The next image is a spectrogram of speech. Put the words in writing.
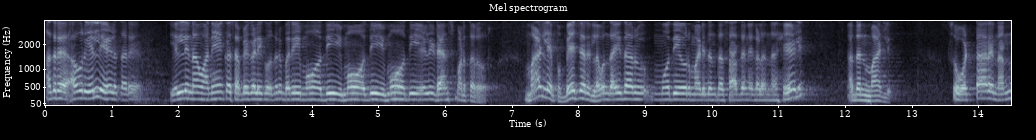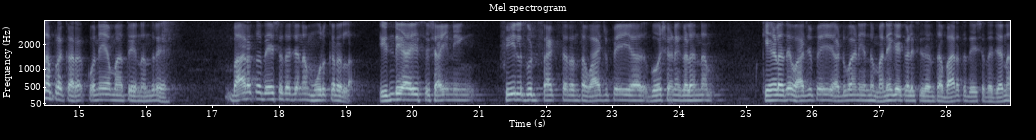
ಆದರೆ ಅವರು ಎಲ್ಲಿ ಹೇಳ್ತಾರೆ, ಎಲ್ಲಿ ನಾವು ಅನೇಕ ಸಭೆಗಳಿಗೆ ಹೋದರೆ ಬರೀ ಮೋದಿ ಮೋದಿ ಮೋದಿ ಹೇಳಿ ಡ್ಯಾನ್ಸ್ ಮಾಡ್ತಾರೆ ಅವರು. ಮಾಡಲಿಯಪ್ಪ ಬೇಜಾರಿಲ್ಲ. ಒಂದು ಐದಾರು ಮೋದಿಯವರು ಮಾಡಿದಂಥ ಸಾಧನೆಗಳನ್ನು ಹೇಳಿ ಅದನ್ನು ಮಾಡಲಿ. ಸೊ ಒಟ್ಟಾರೆ ನನ್ನ ಪ್ರಕಾರ ಕೊನೆಯ ಮಾತು ಏನಂದರೆ, ಭಾರತ ದೇಶದ ಜನ ಮೂರ್ಖರಲ್ಲ. India is shining feel good factor ಅಂತ ವಾಜಪೇಯಿಯ ಘೋಷಣೆಗಳನ್ನು ಕೇಳದೆ ವಾಜಪೇಯಿ ಅಡ್ವಾಣಿಯನ್ನು ಮನೆಗೆ ಕಳಿಸಿದಂಥ ಭಾರತ ದೇಶದ ಜನ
